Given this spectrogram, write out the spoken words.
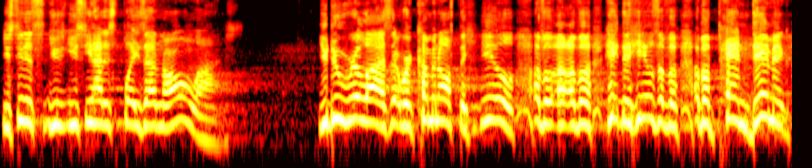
You see, this, you, you see how this plays out in our own lives. You do realize that we're coming off the heel of, a, of a, the heels of a, of a pandemic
